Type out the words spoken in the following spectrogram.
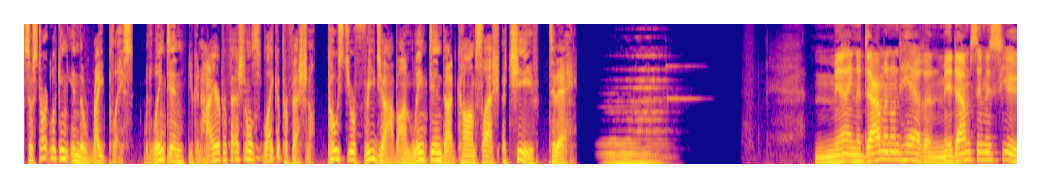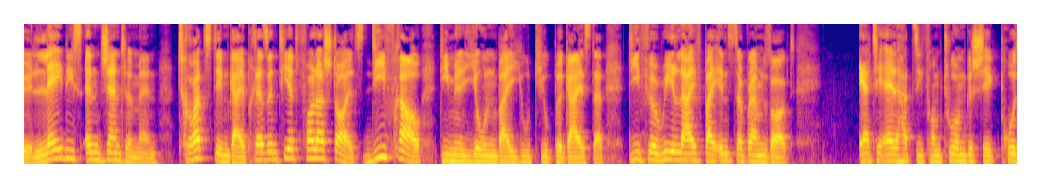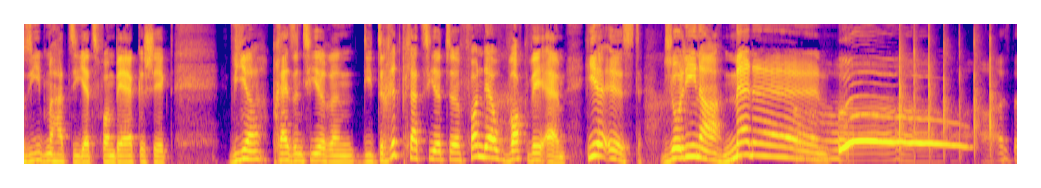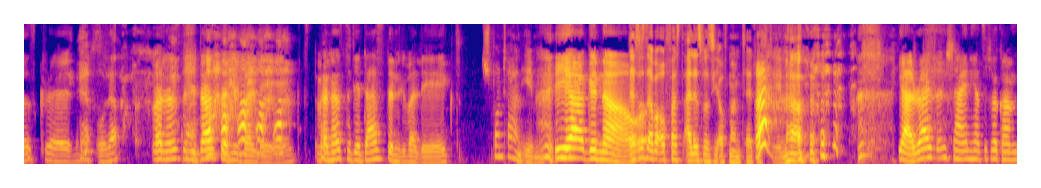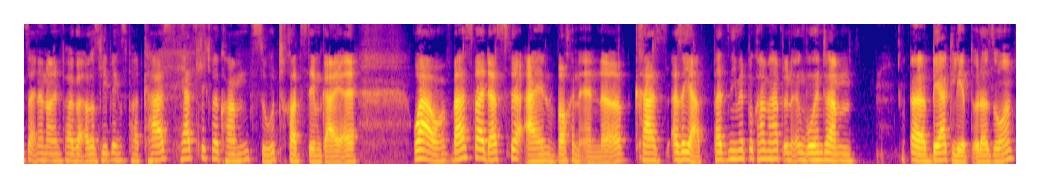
So start looking in the right place. With LinkedIn, you can hire professionals like a professional. Post your free job on linkedin.com slash achieve today. Meine Damen und Herren, Mesdames et Messieurs, Ladies and Gentlemen, trotzdem geil, präsentiert voller Stolz die Frau, die Millionen bei YouTube begeistert, die für Real Life bei Instagram sorgt. RTL hat sie vom Turm geschickt, Pro7 hat sie jetzt vom Berg geschickt. Wir präsentieren die drittplatzierte von der VOG WM. Hier ist Jolina Mennen. Oh, ist das cringe. Oder? Wann hast du dir das denn überlegt? Wann hast du dir das denn überlegt? Spontan eben. Ja, genau. Das ist aber auch fast alles, was ich auf meinem Zettel stehen habe. ja, Rise and Shine, herzlich willkommen zu einer neuen Folge eures Lieblingspodcasts. Herzlich willkommen zu Trotzdem Geil. Wow, was war das für ein Wochenende? Krass. Also ja, falls ihr es nicht mitbekommen habt und irgendwo hinterm äh, Berg lebt oder so.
